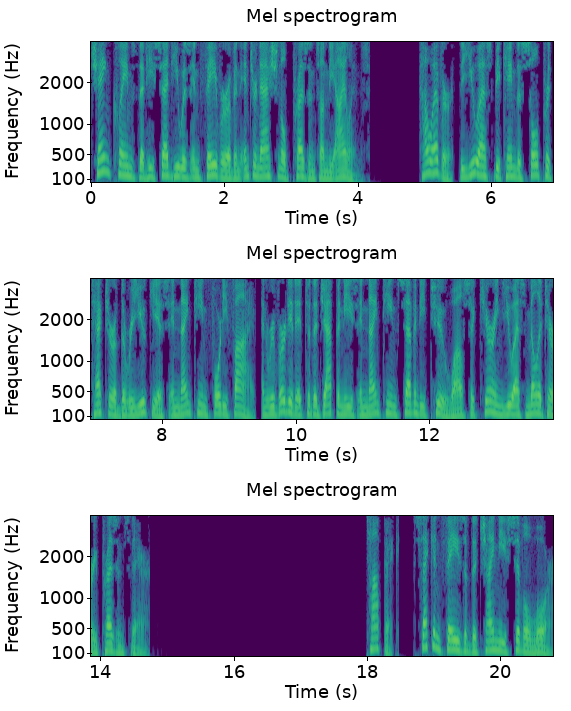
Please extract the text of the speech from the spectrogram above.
Chiang claims that he said he was in favor of an international presence on the islands. However, the U.S. became the sole protector of the Ryukyus in 1945, and reverted it to the Japanese in 1972 while securing U.S. military presence there. Second phase of the Chinese Civil War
